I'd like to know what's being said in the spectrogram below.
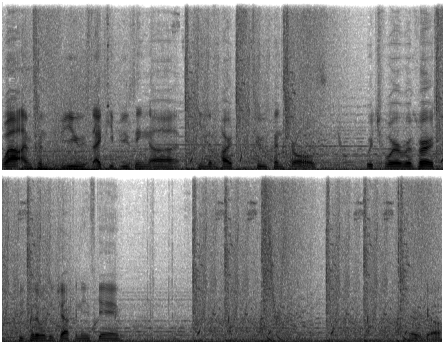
Wow, I'm confused. I keep using uh, Kingdom Hearts 2 controls, which were reversed because it was a Japanese game. There we go.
